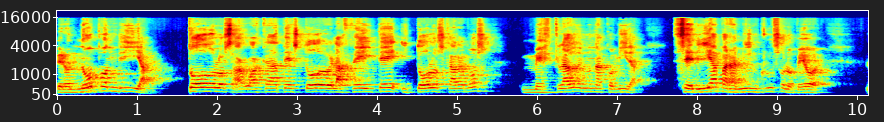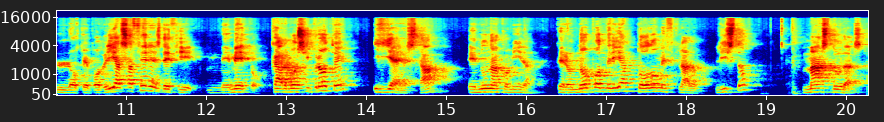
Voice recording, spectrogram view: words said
Pero no pondría todos los aguacates, todo el aceite y todos los carbos mezclado en una comida. Sería para mí incluso lo peor. Lo que podrías hacer es decir, me meto carbos y prote y ya está en una comida, pero no pondría todo mezclado. ¿Listo? Más dudas.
